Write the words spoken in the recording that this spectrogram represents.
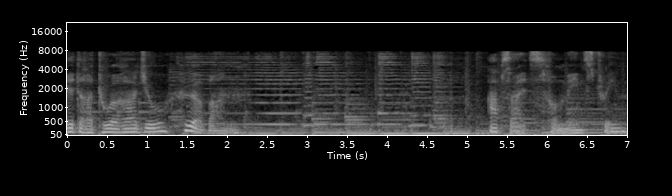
Literaturradio Hörbahn. Abseits vom Mainstream.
